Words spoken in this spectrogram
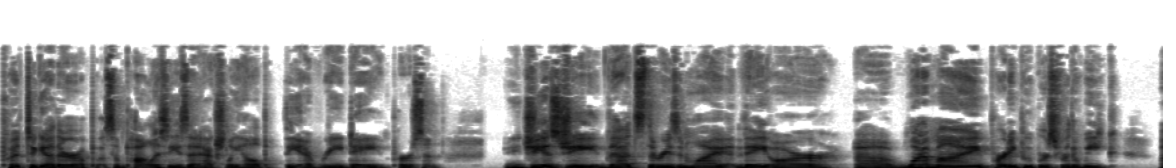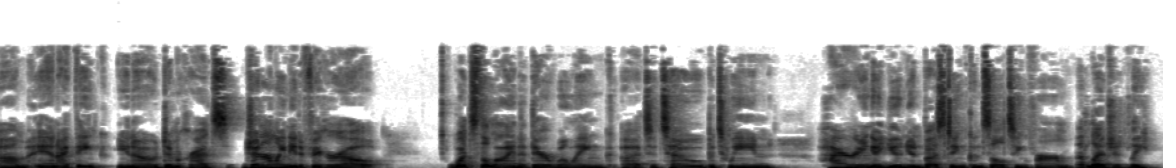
put together a, some policies that actually help the everyday person. GSG, that's the reason why they are uh, one of my party poopers for the week. Um, and I think, you know, Democrats generally need to figure out what's the line that they're willing uh, to toe between hiring a union busting consulting firm, allegedly,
